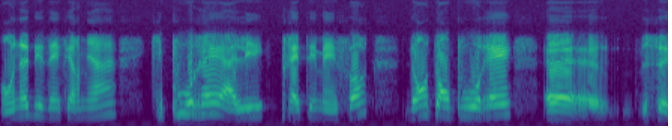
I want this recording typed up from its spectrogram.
on a des infirmières qui pourraient aller prêter main forte, dont on pourrait euh, se,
